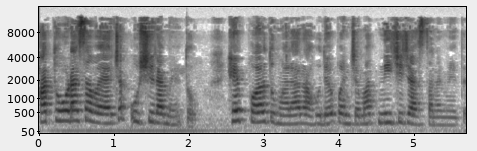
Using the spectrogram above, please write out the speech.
हा थोडासा वयाच्या उशिरा मिळतो. हे फळ तुम्हाला राहुदेव पंचमात निचीचे असताना मिळतं.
